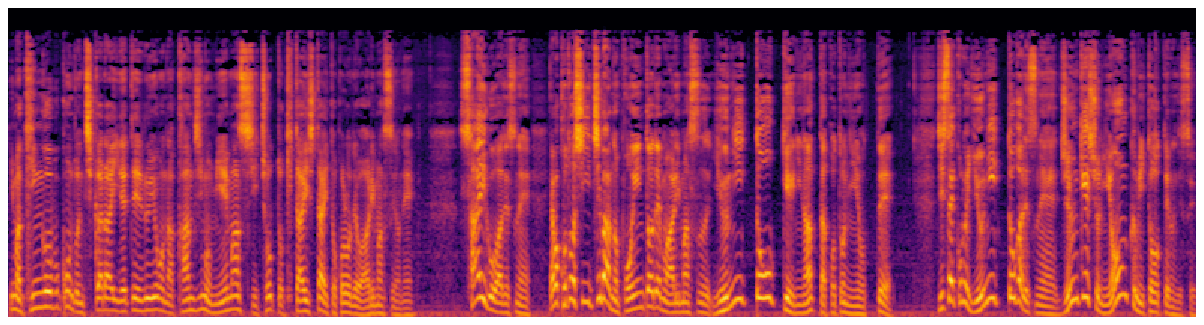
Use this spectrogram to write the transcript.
今、キングオブコントに力入れてるような感じも見えますし、ちょっと期待したいところではありますよね。最後はですね、やっぱ今年一番のポイントでもあります、ユニット OK になったことによって、実際このユニットがですね、準決勝に4組通ってるんですよ。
